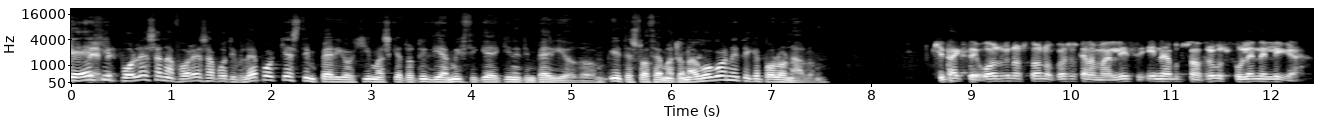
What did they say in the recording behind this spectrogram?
Και ναι, έχει ναι. πολλές αναφορές από ό,τι βλέπω και στην περιοχή μας και το τι διαμήφθηκε εκείνη την περίοδο είτε στο θέμα των αγωγών είτε και πολλών άλλων. Κοιτάξτε, ως γνωστόν ο Κώστας Καναμαλής είναι από τους ανθρώπους που λένε λίγα.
